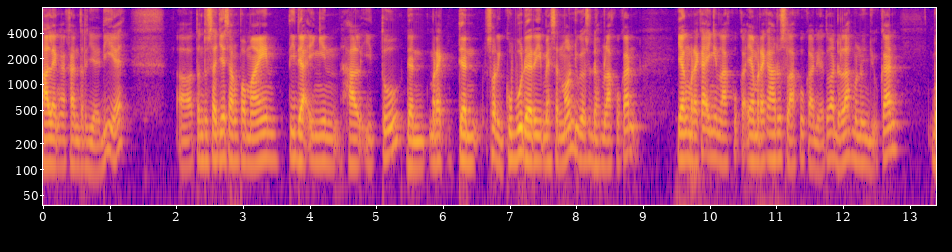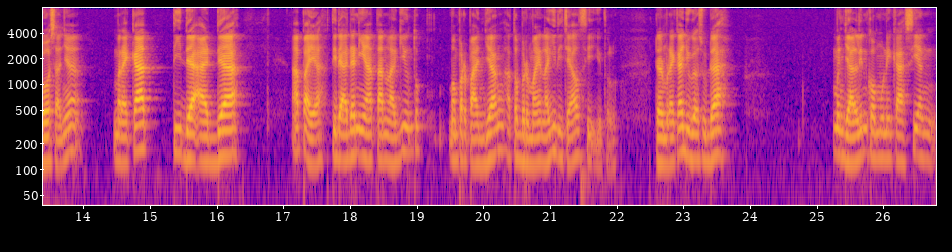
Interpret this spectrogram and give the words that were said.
hal yang akan terjadi ya. Uh, tentu saja sang pemain tidak ingin hal itu dan mereka dan sorry kubu dari Mason Mount juga sudah melakukan yang mereka ingin lakukan yang mereka harus lakukan yaitu adalah menunjukkan bahwasanya mereka tidak ada apa ya tidak ada niatan lagi untuk memperpanjang atau bermain lagi di Chelsea gitu loh. Dan mereka juga sudah menjalin komunikasi yang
